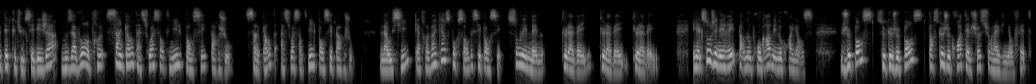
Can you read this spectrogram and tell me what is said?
Peut-être que tu le sais déjà, nous avons entre 50 à 60 000 pensées par jour. 50 à 60 000 pensées par jour. Là aussi, 95% de ces pensées sont les mêmes que la veille, que la veille, que la veille. Et elles sont générées par nos programmes et nos croyances. Je pense ce que je pense parce que je crois telle chose sur la vie, en fait,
